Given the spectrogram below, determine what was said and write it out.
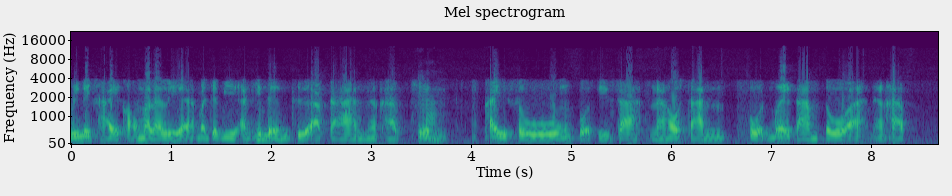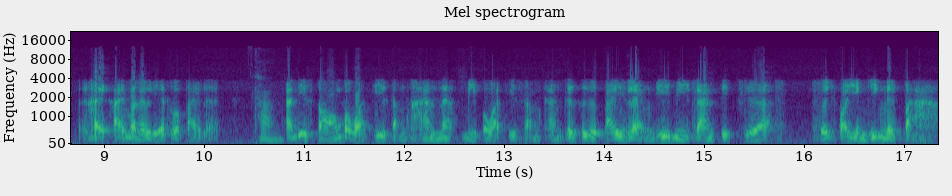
วินิจฉัยของมาลาเรีย มันจะมีอันที่หนึ่งคืออาการนะครับ เช่น ไข้สูง ปวดศีรษะ หนาวสั่น ปวดเมื่อยตามตัวนะครับ คล้ายๆ มาลาเรียทั่วไปเลยค่ะอันที่สองประวัติที่สำคัญนะมีประวัติที่สำคัญก็คือไปแหล่งที่มีการติดเชื้อ โดยเฉพาะอย่างยิ่งในป่าค่ะ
